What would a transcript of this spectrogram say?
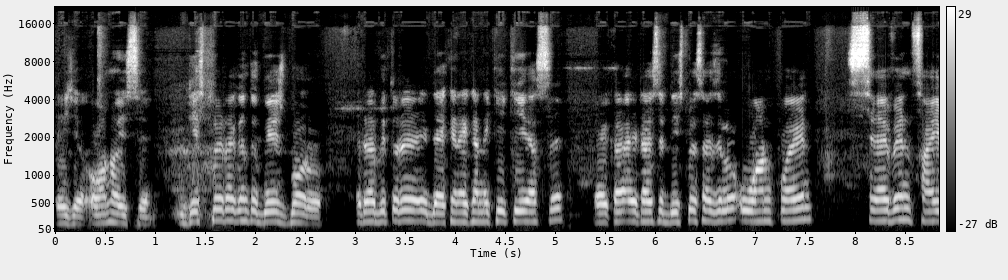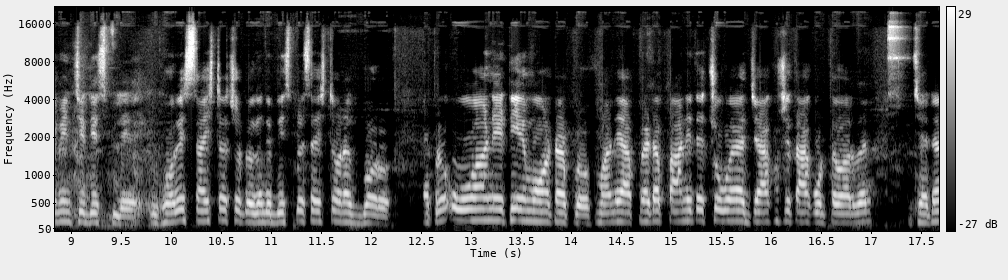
এই যে অন হয়েছে ডিসপ্লেটা কিন্তু বেশ বড়। এটার ভিতরে দেখেন এখানে কি কি আছে? এটা হচ্ছে ডিসপ্লে সাইজ হলো one point seven five inch display ঘরের সাইজটা ছোট, কিন্তু ডিসপ্লে সাইজটা অনেক বড়। তারপরে ওয়ান এটিএম ওয়াটার প্রুফ মানে আপনি এটা পানিতে চোবায় যা খুশি তা করতে পারবেন। যেটা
